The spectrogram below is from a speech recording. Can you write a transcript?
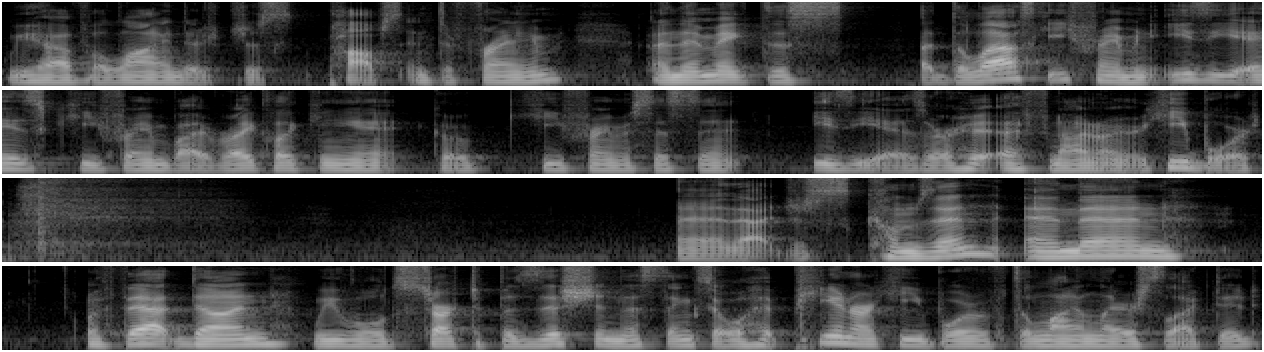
we have a line that just pops into frame. And then make this uh, the last keyframe an easy ease keyframe by right clicking it, go keyframe assistant, easy ease, or hit F9 on your keyboard. And that just comes in. And then with that done, we will start to position this thing. So we'll hit P on our keyboard with the line layer selected,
